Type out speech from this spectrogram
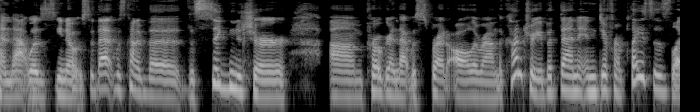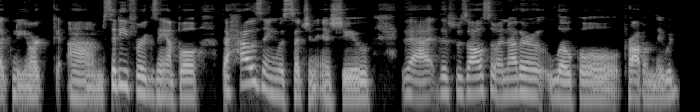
and that was you know so that was kind of the the signature um, program that was spread all around the country. But then in different places like new york um, city for example the housing was such an issue that this was also another local problem. They would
